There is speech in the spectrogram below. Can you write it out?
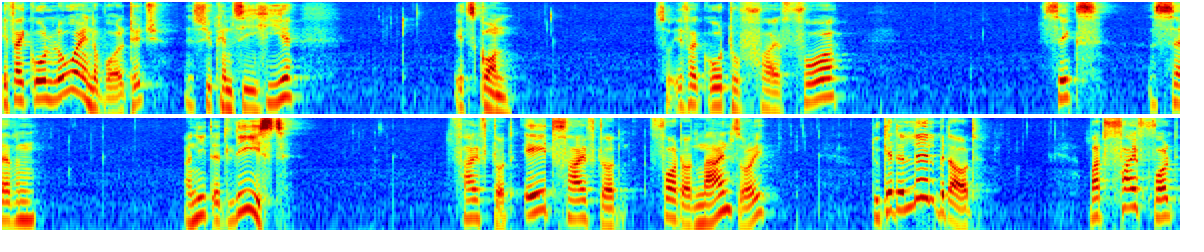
If I go lower in the voltage as you can see here it's gone. So if I go to 5 4 6 7 I need at least 5.8 5.4.9 sorry to get a little bit out. But 5 volt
